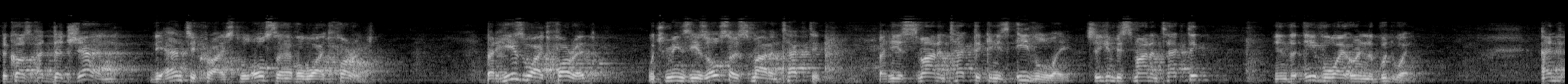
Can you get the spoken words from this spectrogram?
Because Ad-Dajjal, the Antichrist will also have a white forehead. But his white forehead, which means he is also smart and tactic, but he is smart and tactic in his evil way. So he can be smart and tactic in the evil way or in the good way. And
